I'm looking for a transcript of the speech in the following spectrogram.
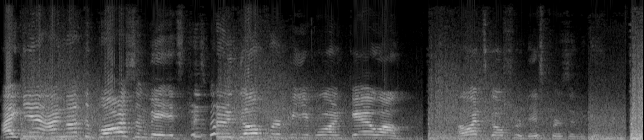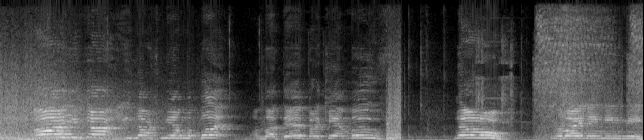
I can't, I'm not the boss of it. It's just gonna go for people and kill them. Oh, let's go for this person again. Oh, you got you knocked me on my butt. I'm not dead, but I can't move. No, you're lightninging me.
